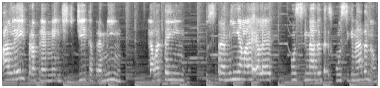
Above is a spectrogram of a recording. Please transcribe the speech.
a lei propriamente dita, para mim, ela tem, para mim, ela, ela é consignada, consignada não,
